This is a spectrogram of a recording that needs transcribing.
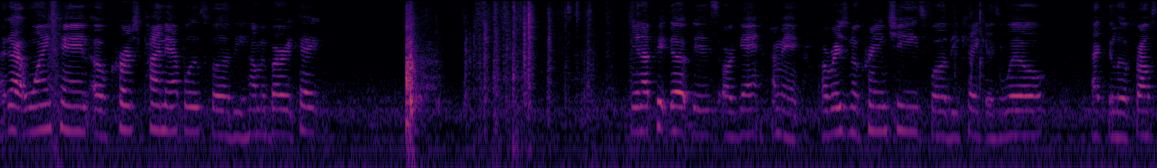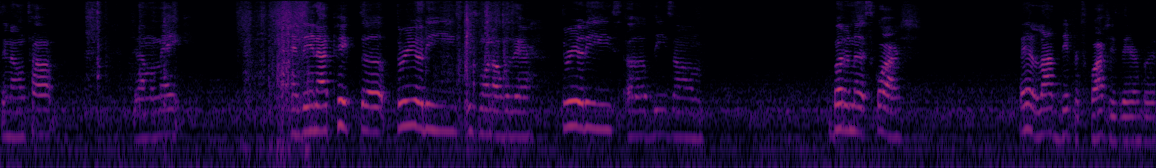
I got one can of crushed pineapples for the hummingbird cake. Then I picked up this organic, I mean, original cream cheese for the cake as well. Like the little frosting on top that I'm gonna make. And then I picked up three of these, is one over there. Three of these of these um butternut squash. They had a lot of different squashes there, but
